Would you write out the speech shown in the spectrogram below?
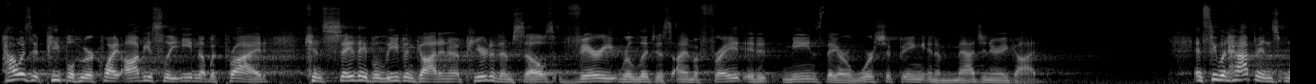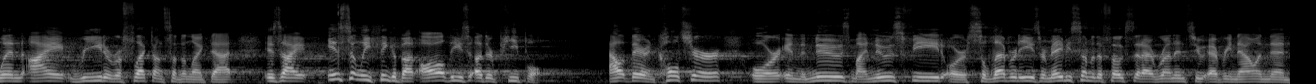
How is it people who are quite obviously eaten up with pride can say they believe in God and appear to themselves very religious? I am afraid it means they are worshiping an imaginary God. And see, what happens when I read or reflect on something like that is I instantly think about all these other people out there in culture or in the news, my news feed, or celebrities, or maybe some of the folks that I run into every now and then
